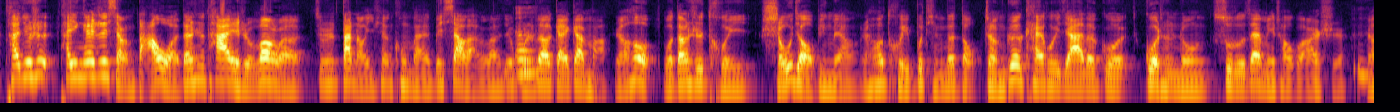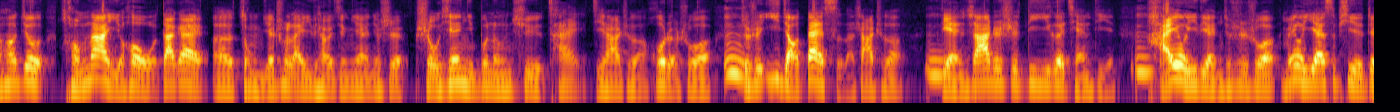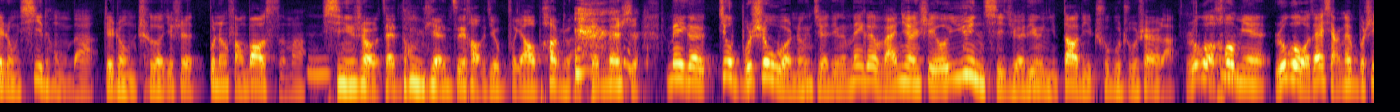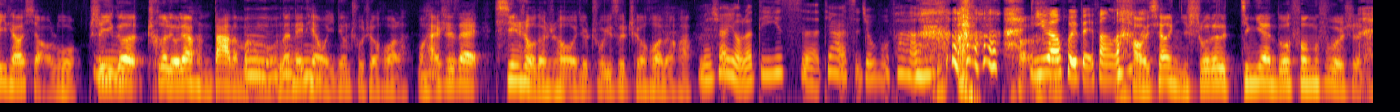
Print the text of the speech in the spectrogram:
他就是他应该是想打我，但是他也是忘了，就是大脑一片空白，被吓完了，就不知道该干嘛。然后我当时腿手脚冰凉，然后腿不停的抖，整个开回家的过过程中，速度再没超过二十。然后就从那以后，我大概呃总结出来一条经验，就是首先你不能去踩急刹车，或者说就是一脚带死的刹车。点刹这是第一个前提，还有一点就是说没有 ESP 这种系统的这种车，就是不能防抱死嘛。新手在冬天最好就不要碰了，真的是那个就不是我能决定，那个完全是由运气决定你到底出不出事儿了。如果后面如果我在想那不是一条小路，是一个车流量很大的马路，那那天我一定出车祸了。我还是在新手的时候我就出一次车祸的话，没事儿，有了第一次，第二次就不怕。你又要回北方了，好像。像你说的经验多丰富似的。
